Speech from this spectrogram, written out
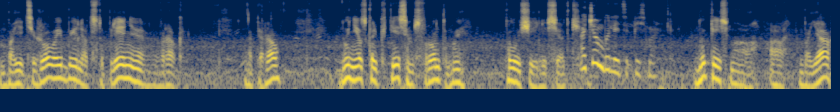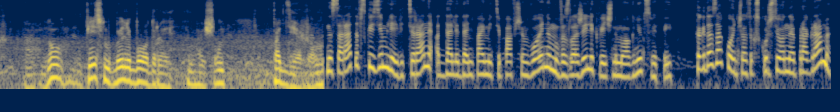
бои тяжелые были, отступление, враг напирал. Ну, несколько писем с фронта мы получили все-таки. О чем были эти письма? Ну, письма о боях, ну, письма были бодрые. Значит, он поддерживал. На Саратовской земле ветераны отдали дань памяти павшим воинам и возложили к вечному огню цветы. Когда закончилась экскурсионная программа,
